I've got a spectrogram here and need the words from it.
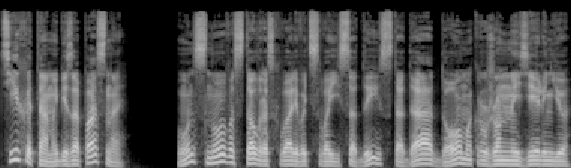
«Тихо там и безопасно». Он снова стал расхваливать свои сады, стада, дом, окруженный зеленью,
